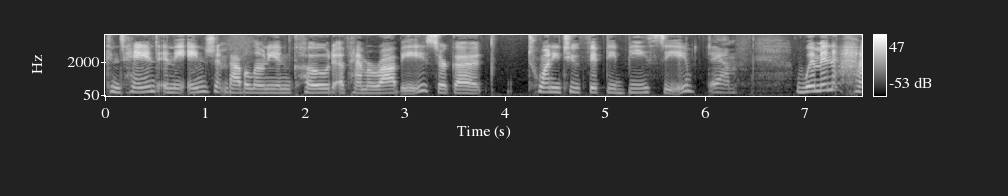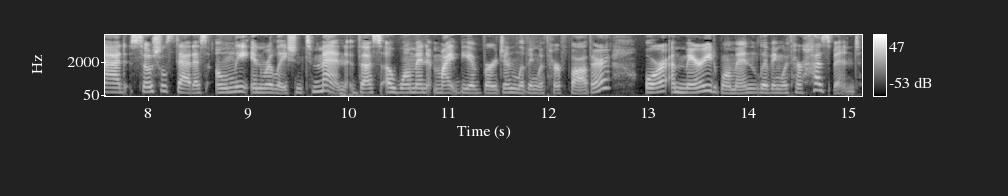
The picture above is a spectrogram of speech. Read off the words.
contained in the ancient Babylonian Code of Hammurabi, circa 2250 BC. Damn. Women had social status only in relation to men. Thus, a woman might be a virgin living with her father or a married woman living with her husband.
